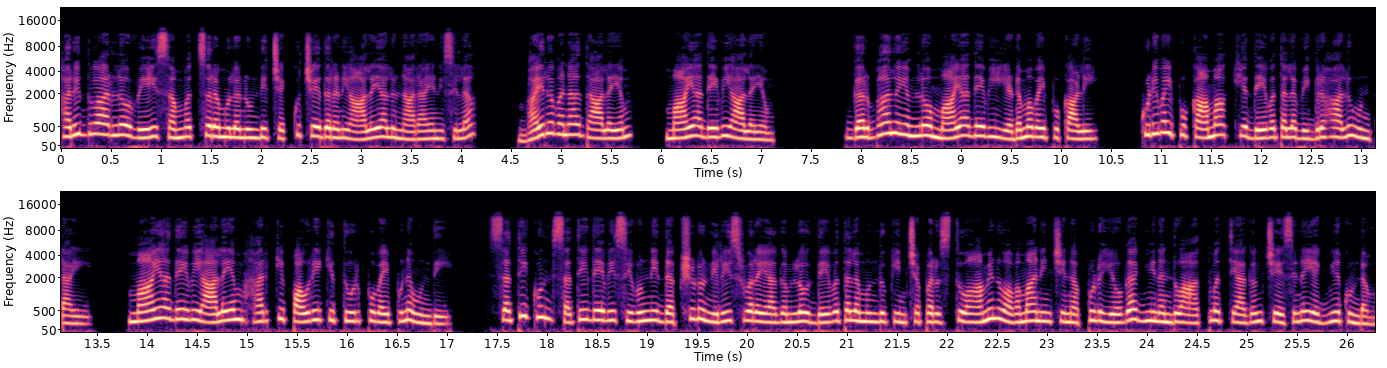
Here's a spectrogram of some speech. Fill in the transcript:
హరిద్వార్లో వేయి సంవత్సరముల నుండి చెక్కుచేదరని ఆలయాలు నారాయణిశిల భైరవనాథ్ ఆలయం మాయాదేవి ఆలయం. గర్భాలయంలో మాయాదేవి ఎడమవైపు కాళీ కుడివైపు కామాఖ్య దేవతల విగ్రహాలు ఉంటాయి. మాయాదేవి ఆలయం హర్కి పౌరికి తూర్పువైపున ఉంది. సతీకుండ్ సతీదేవి శివుణ్ణి దక్షుడు నిరీశ్వరయాగంలో దేవతల ముందు కించపరుస్తూ ఆమెను అవమానించినప్పుడు యోగాగ్నినందు ఆత్మత్యాగం చేసిన యజ్ఞకుండం.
